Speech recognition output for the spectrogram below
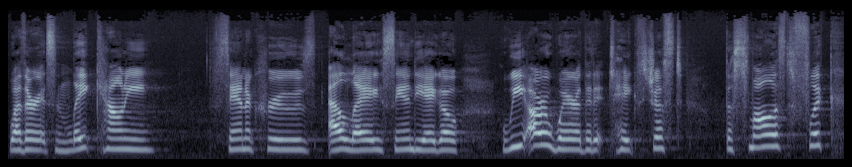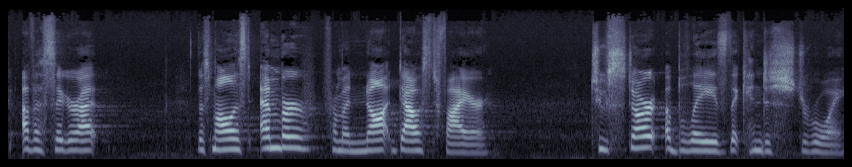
Whether it's in Lake County, Santa Cruz, LA, San Diego, we are aware that it takes just the smallest flick of a cigarette, the smallest ember from a not doused fire, to start a blaze that can destroy.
